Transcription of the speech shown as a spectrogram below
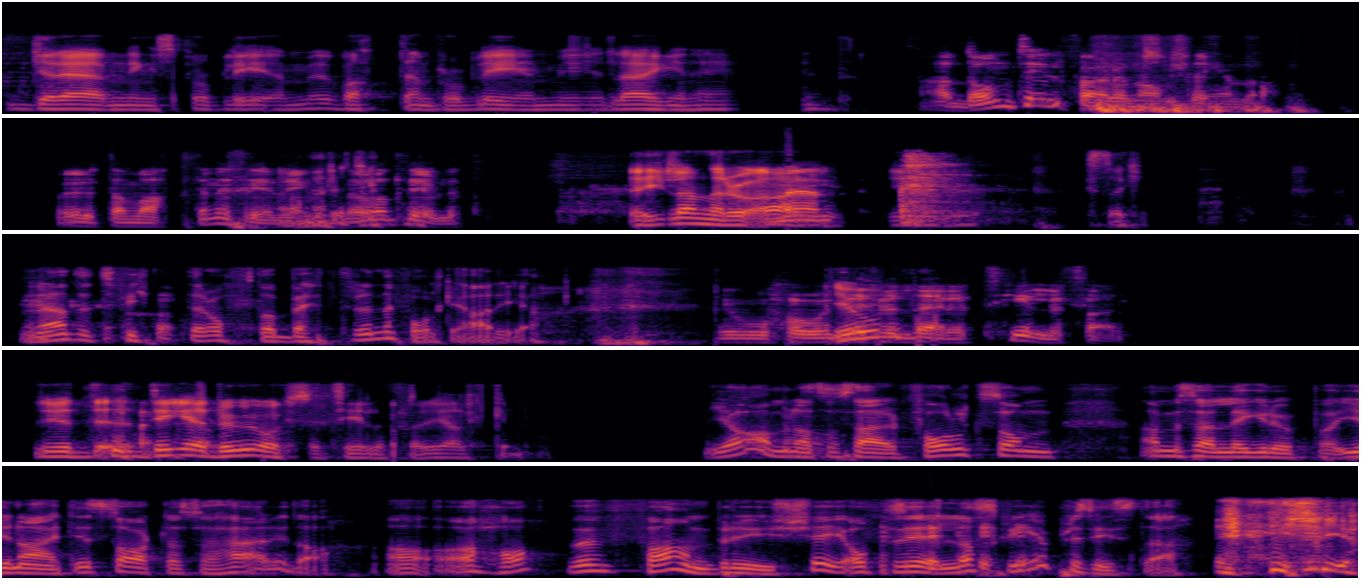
grävningsproblem, vattenproblem i lägenheten. Ja, de tillför någonting ändå utan vatten i tredje. Det var trevligt. Jag gillar när du är arg. Men är inte Twitter ofta bättre när folk är arga? Jo, det är väl det det är till för. Det är det du också till för, Jalke. Ja, men alltså så här, folk som ja, men så här, lägger upp United startar så här idag. Jaha, vem fan bryr sig? Officiella skrev precis det. ja,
